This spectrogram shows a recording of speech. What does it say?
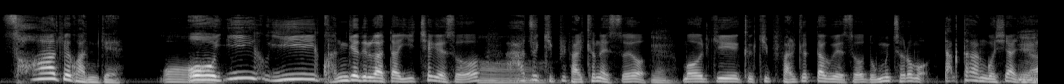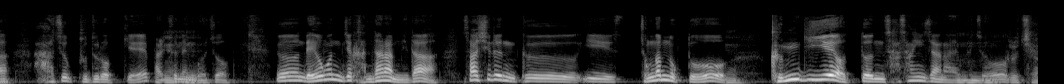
서학의 관계, 어, 이, 이 관계들을 갖다 이 책에서 어. 아주 깊이 밝혀냈어요. 예. 뭐 이렇게 그 깊이 밝혔다고 해서 논문처럼 딱딱한 것이 아니라 예. 아주 부드럽게 밝혀낸 예, 예. 거죠. 어, 내용은 이제 간단합니다. 사실은 그 이 정감록도 예. 금기의 어떤 사상이잖아요. 음, 그죠? 그렇죠.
